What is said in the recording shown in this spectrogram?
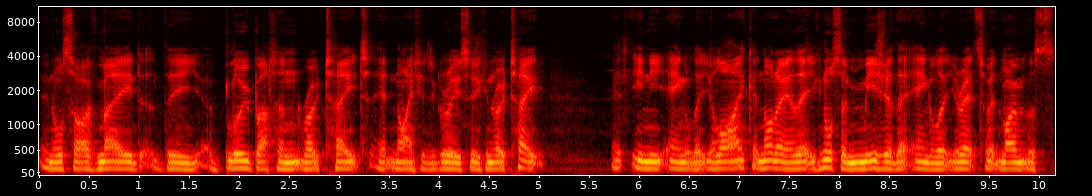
and also I've made the blue button rotate at 90 degrees so you can rotate at any angle that you like. And not only that you can also measure that angle that you're at. So at the moment this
